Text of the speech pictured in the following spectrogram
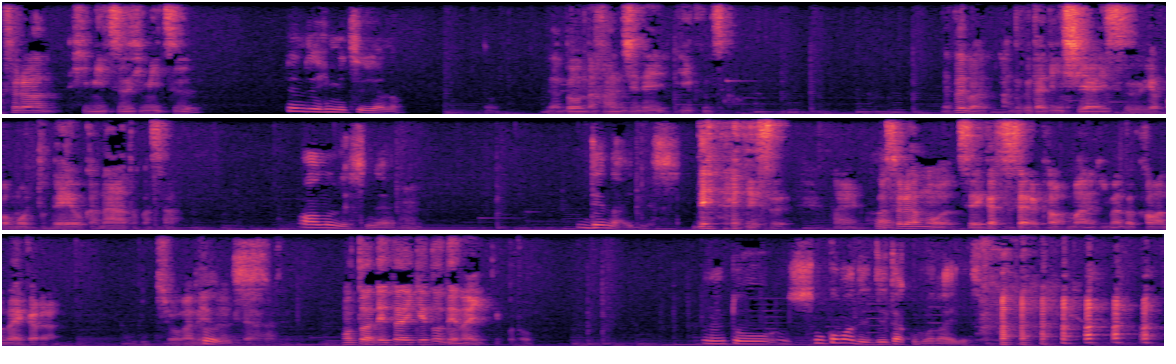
それは秘密？秘密？全然秘密じゃない。どんな感じでいくんですか？例えばあの具体的に試合数やっぱもっと出ようかなとかさ。あのですね、出ないです。出ないです、はい。まあそれはもう生活スタイルか、まあ、今と変わんないからしょうがねえなみたいな本当は出たいけど出ないっていうこと？うんとそこまで出たくもないです。は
